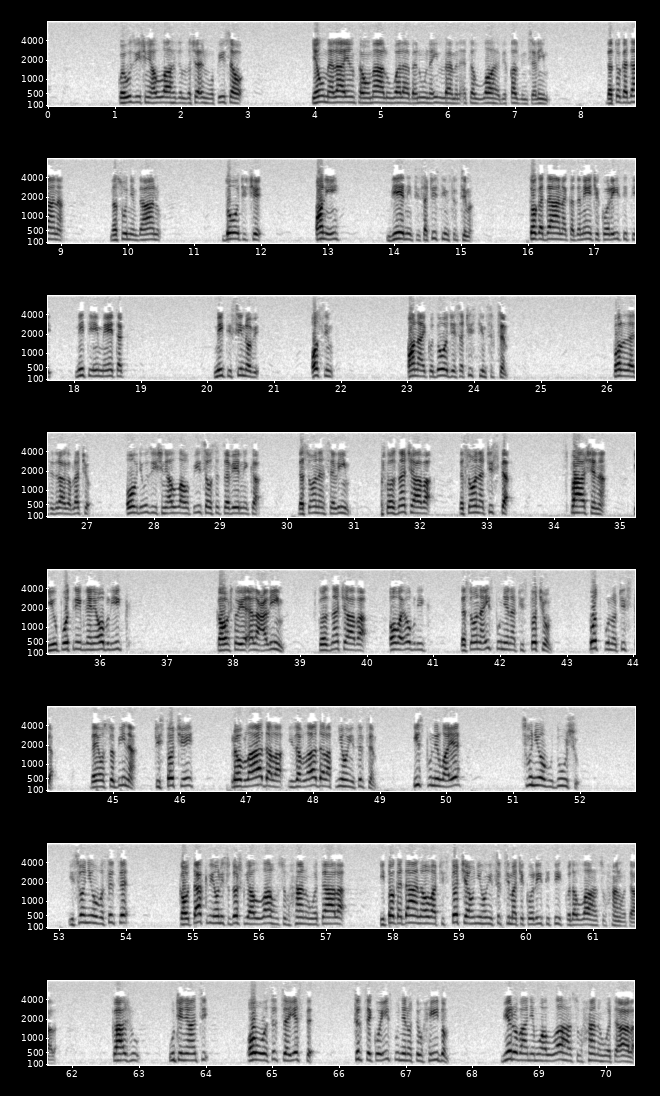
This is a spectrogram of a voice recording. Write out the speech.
koje uzvišeni Allah jalla ša'nu opisao Jaume la yanfa'u malu wala banuna illa man ata Allah bi qalbin salim. Da toga dana na sudnjem danu doći će oni vjernici sa čistim srcima toga dana kada neće koristiti niti imetak niti sinovi osim onaj ko dođe sa čistim srcem. Pogledajte draga braćo ovdje uzvišeni Allah opisao srca vjernika da su ona selim što označava da su ona čista spašena i upotrijebljeni oblik kao što je El Alim što označava ovaj oblik da su ona ispunjena čistoćom potpuno čista da je osobina čistoće preovladala i zavladala njihovim srcem. Ispunila je svu njihovu dušu i svo njihovo srce. Kao takvi oni su došli Allahu subhanahu wa ta'ala i toga dana ova čistoća u njihovim srcima će koristiti kod Allaha subhanahu wa ta'ala. Kažu učenjaci ovo srce jeste srce koje je ispunjeno teuhidom vjerovanjem u Allaha subhanahu wa ta'ala.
